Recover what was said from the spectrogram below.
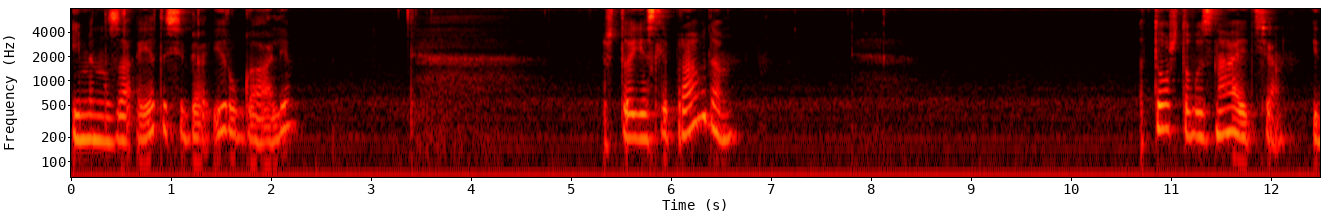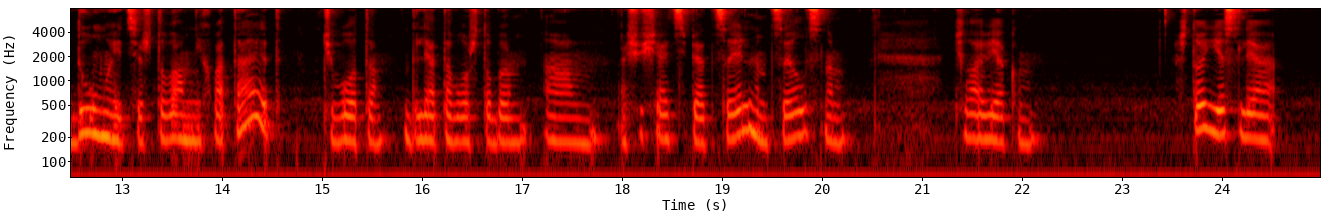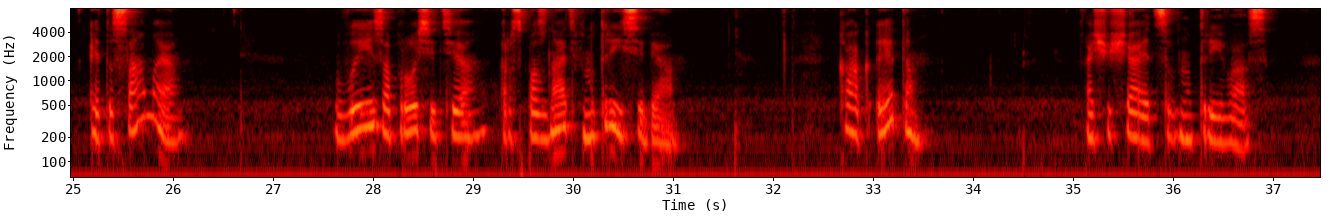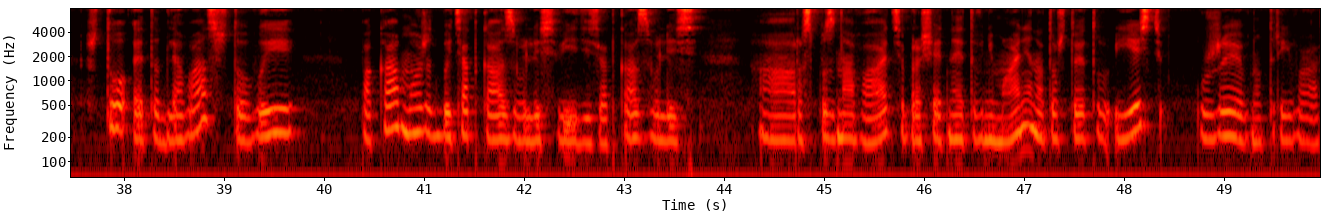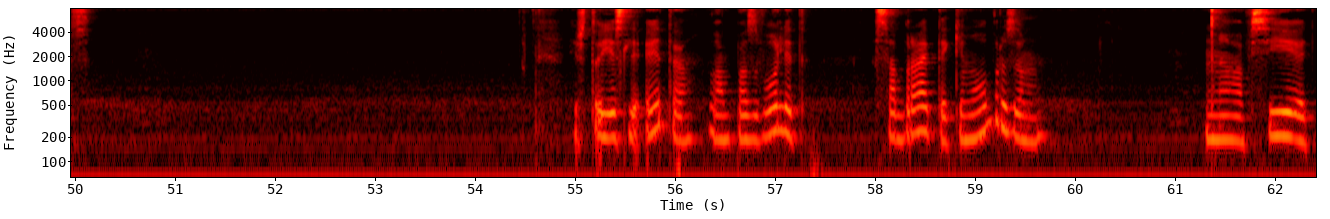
именно за это себя и ругали – что если правда, то, что вы знаете и думаете, что вам не хватает чего-то для того, чтобы э, ощущать себя цельным, целостным человеком, что если это самое вы запросите распознать внутри себя, как это ощущается внутри вас. Что это для вас, что вы пока, может быть, отказывались видеть, отказывались а, распознавать, обращать на это внимание, на то, что это есть уже внутри вас. И что если это вам позволит собрать таким образом а, все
